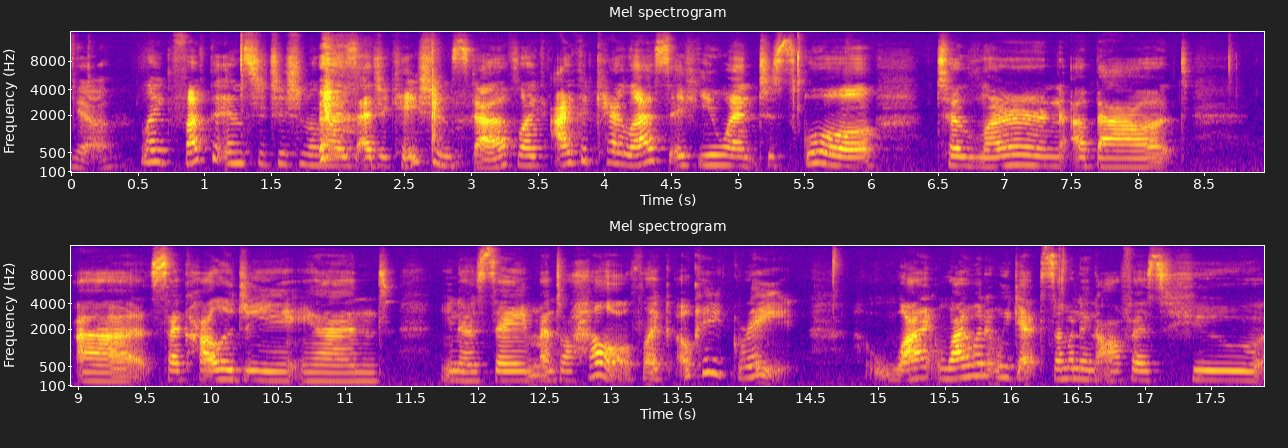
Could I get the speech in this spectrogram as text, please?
yeah. like fuck the institutionalized education stuff like i could care less if you went to school to learn about uh, psychology and you know say mental health like okay great. Why why wouldn't we get someone in office who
